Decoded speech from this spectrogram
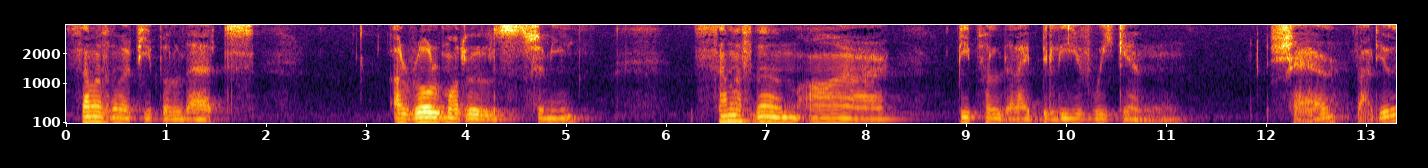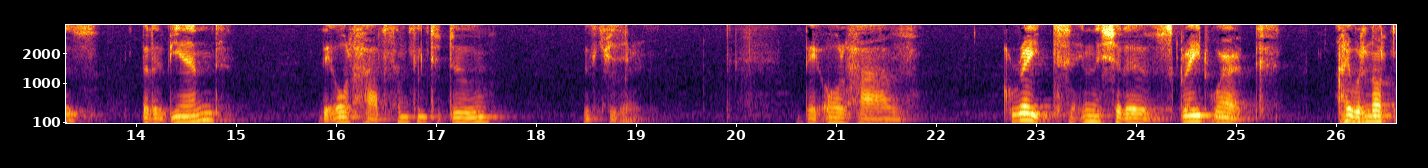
Some of them are people that are role models for me. Some of them are people that I believe we can share values, but at the end, they all have something to do with cuisine. They all have great initiatives, great work. I will not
